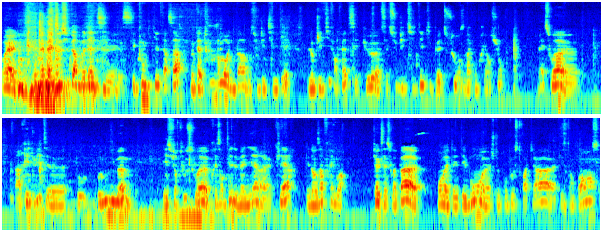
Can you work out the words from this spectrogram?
ouais, même avec ce superbe modèle, c'est compliqué de faire ça. Donc tu as toujours une part de subjectivité. L'objectif en fait, c'est que euh, cette subjectivité qui peut être source d'incompréhension, elle soit euh, enfin, réduite euh, au, au minimum et surtout soit euh, présentée de manière euh, claire et dans un framework. Tu vois, que ça soit pas, euh, bon, bah, t'as été bon, euh, je te propose 3K, euh, qu'est-ce que t'en penses?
